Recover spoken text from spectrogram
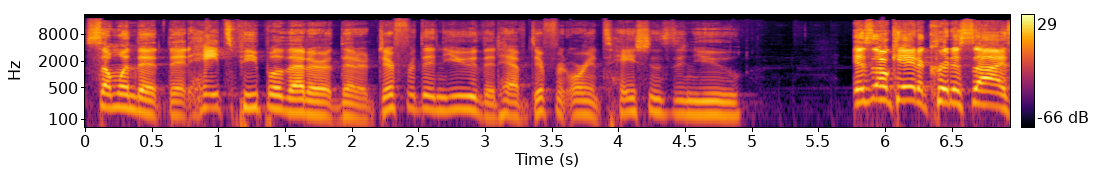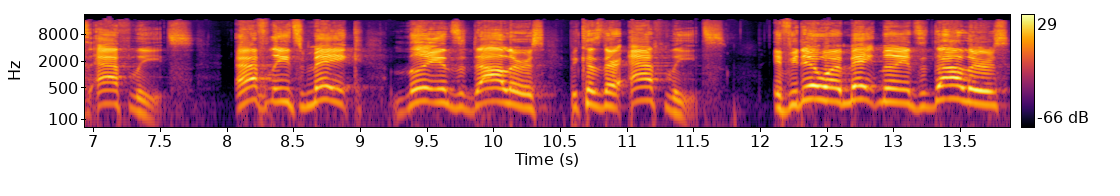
someone that that hates people that are that are different than you, that have different orientations than you. It's okay to criticize athletes. Athletes make millions of dollars because they're athletes. If you didn't want to make millions of dollars,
